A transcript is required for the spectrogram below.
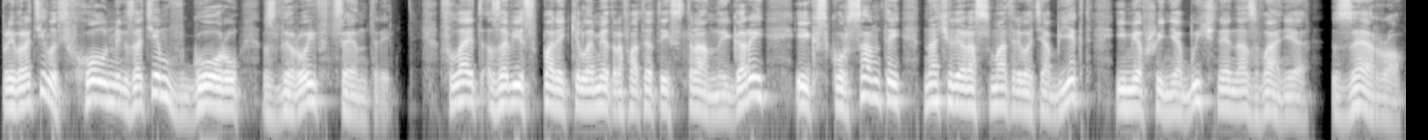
превратилось в холмик, затем в гору с дырой в центре. Флайт завис в паре километров от этой странной горы, и экскурсанты начали рассматривать объект, имевший необычное название «Зеро».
